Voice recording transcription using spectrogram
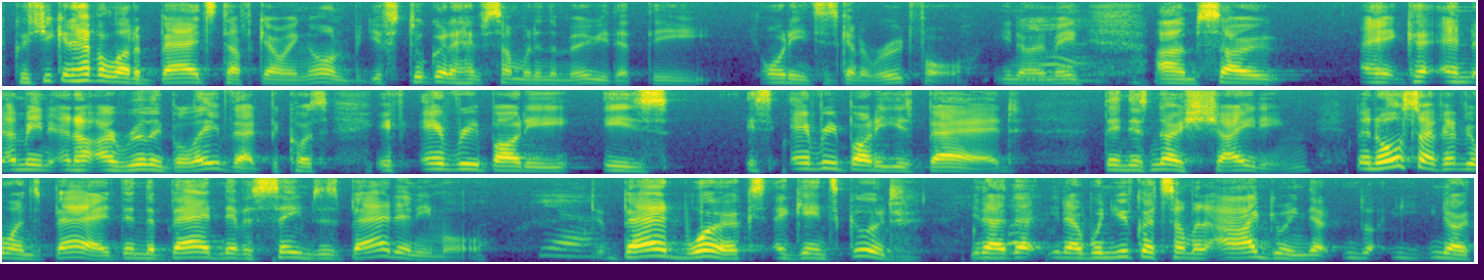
because you can have a lot of bad stuff going on, but you've still got to have someone in the movie that the audience is going to root for. You know what I mean? Um, so, and, and I mean, and I really believe that because if everybody is, if everybody is bad, then there's no shading. But also, if everyone's bad, then the bad never seems as bad anymore. Yeah. Bad works against good. You know that you know when you've got someone arguing that you know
